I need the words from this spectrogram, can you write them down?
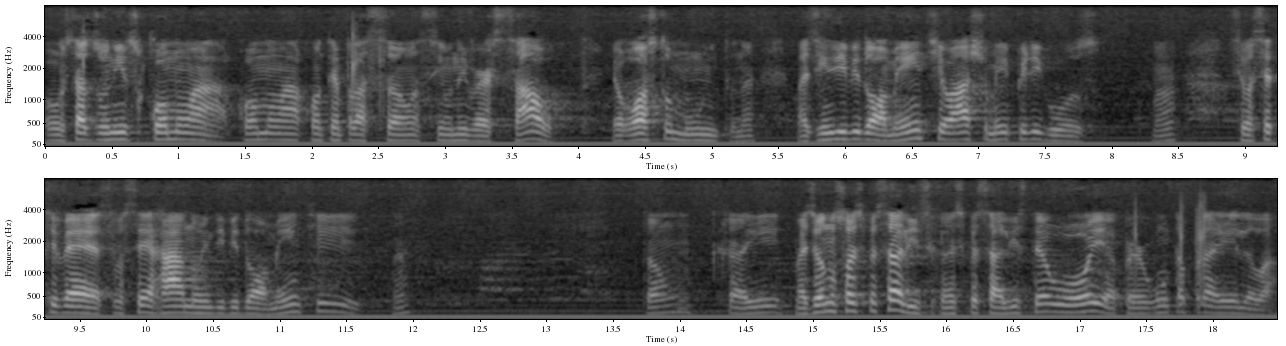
os Estados Unidos como uma, como uma contemplação assim universal, eu gosto muito, né? mas individualmente eu acho meio perigoso. Né? se você tiver, se você errar no individualmente, né? Então, aí, mas eu não sou especialista, quem é especialista é o Oia, pergunta para ele lá.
